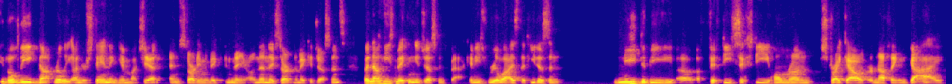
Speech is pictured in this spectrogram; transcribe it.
the league not really understanding him much yet and starting to make you know, and then they start to make adjustments. But now he's making adjustments back and he's realized that he doesn't need to be a, a 50, 60 home run strikeout or nothing guy.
